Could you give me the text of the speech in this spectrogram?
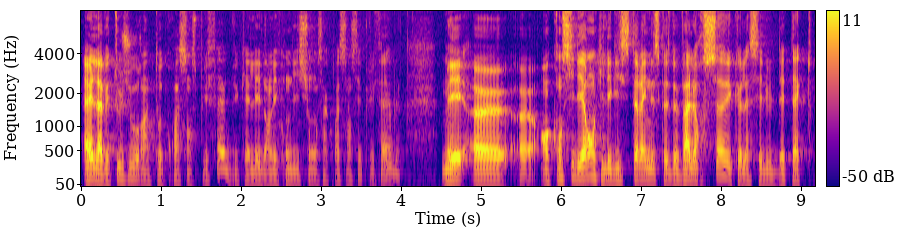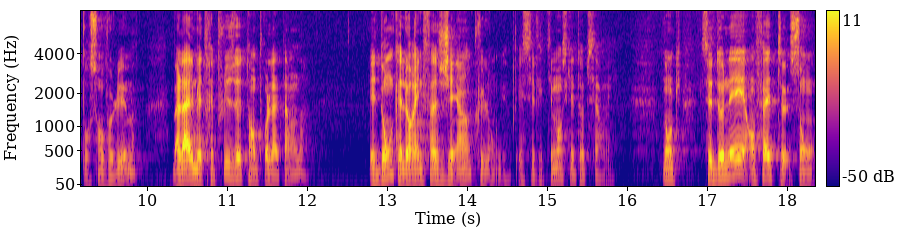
Elle avait toujours un taux de croissance plus faible, vu qu'elle est dans les conditions où sa croissance est plus faible, mais euh, euh, en considérant qu'il existerait une espèce de valeur seuil que la cellule détecte pour son volume, bah là, elle mettrait plus de temps pour l'atteindre, et donc elle aurait une phase G1 plus longue. Et c'est effectivement ce qui est observé. Donc ces données en fait, sont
